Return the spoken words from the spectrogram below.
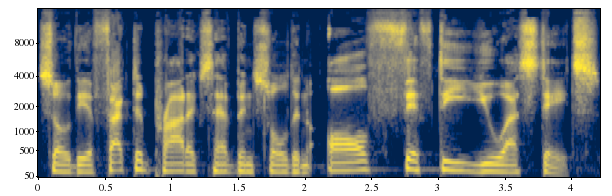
So the affected products have been sold in all 50 U.S. states,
